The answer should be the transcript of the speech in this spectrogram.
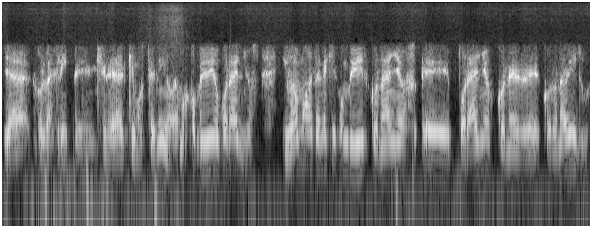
ya con las gripes en general que hemos tenido. Hemos convivido por años y vamos a tener que convivir con años eh, por años con el eh, coronavirus.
